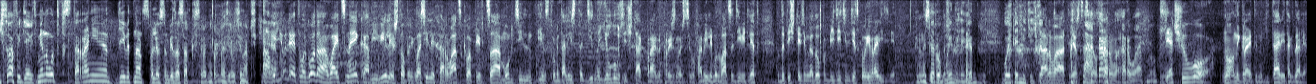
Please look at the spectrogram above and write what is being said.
часов и 9 минут. В стороне 19 с плюсом без осадков сегодня прогнозируют синаптики. А в июле этого года Whitesnake объявили, что пригласили хорватского певца, мультиинструменталиста Дина Елусич, так правильно произносится его фамилия. Ему 29 лет. В 2003 году победитель детского Евровидения. Это румын или венгр? Гойко Митич. Хорват, я же А, сказал, хор- хорват. хорват. Ну, Для чего? Ну, он играет и на гитаре и так далее.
